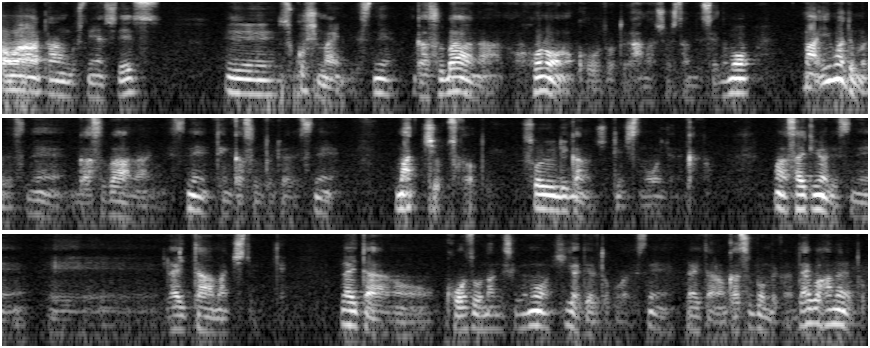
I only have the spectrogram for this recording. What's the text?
ばんは、タングステンヤシです。えー、少し前にですね、ガスバーナーの炎の構造という話をしたんですけども、まあ今でもですね、ガスバーナーにですね、点火するときはですね、マッチを使うという、そういう理科の実験室も多いんじゃないかと。まあ最近はですね、えー、ライターマッチといって、ライターの構造なんですけども、火が出るところはですね、ライターのガスボンベからだいぶ離れたとこ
